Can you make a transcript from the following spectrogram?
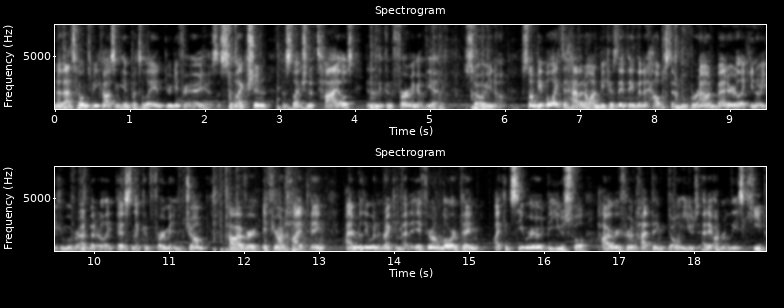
Now that's going to be causing input delay in three different areas. The selection, the selection of tiles, and then the confirming of the edit. So, you know, some people like to have it on because they think that it helps them move around better. Like, you know, you can move around better like this and then confirm it and jump. However, if you're on high ping, I really wouldn't recommend it. If you're on lower ping, I can see where it would be useful. However, if you're on high ping, don't use edit on release. Keep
